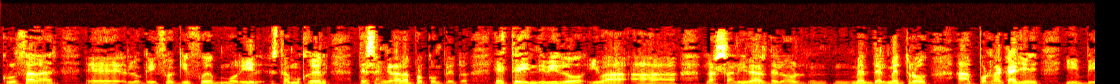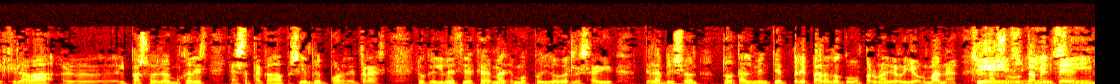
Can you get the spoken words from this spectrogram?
cruzadas, eh, lo que hizo aquí fue morir esta mujer desangrada por completo. Este individuo iba a las salidas de los, del metro, a, por la calle, y vigilaba eh, el paso de las mujeres, las atacaba siempre por detrás. Lo que quiero decir es que además hemos podido verle salir de la prisión totalmente preparado como para una guerrilla urbana, absolutamente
